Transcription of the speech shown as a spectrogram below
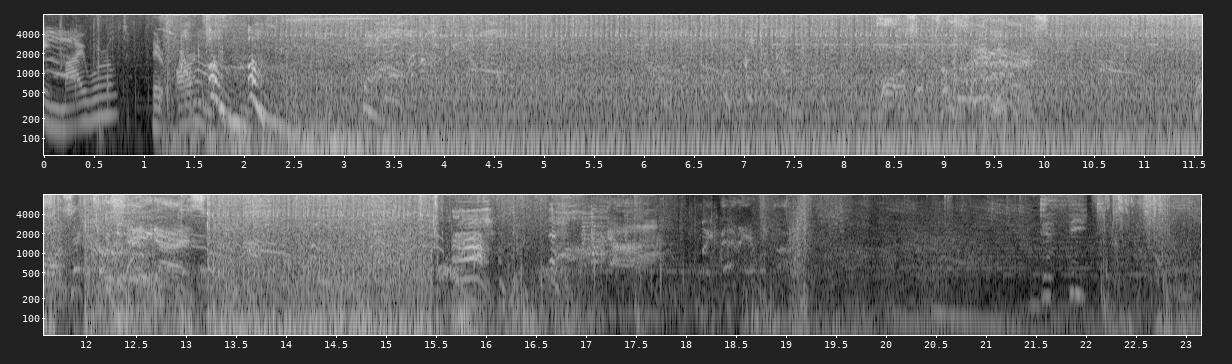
In my world, there are no. Crusaders! Force Defeat.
